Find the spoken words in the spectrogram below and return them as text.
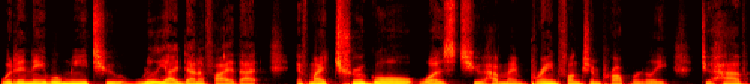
would enable me to really identify that if my true goal was to have my brain function properly, to have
